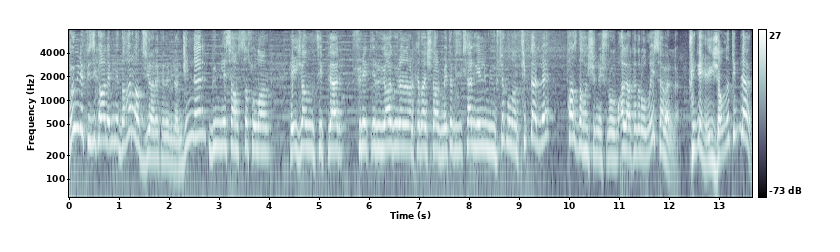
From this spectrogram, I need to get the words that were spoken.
böyle fizik alemini daha rahat ziyaret edebilen cinler, bünyesi hassas olan, heyecanlı tipler, sürekli rüya gören arkadaşlar, metafiziksel gerilimi yüksek olan tiplerle fazla haşır neşir olup alakadar olmayı severler. Çünkü heyecanlı tipler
